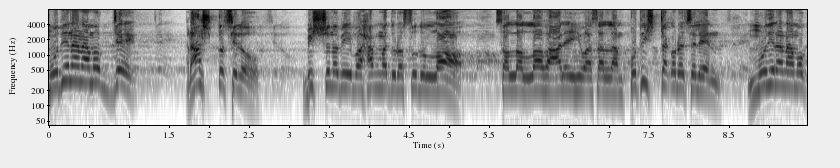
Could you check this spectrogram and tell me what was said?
মদিনা নামক যে রাষ্ট্র ছিল বিশ্বনবী মোহাম্মদ রসুল্লাহ সাল্লাহ আলহি ওয়াসাল্লাম প্রতিষ্ঠা করেছিলেন মদিনা নামক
